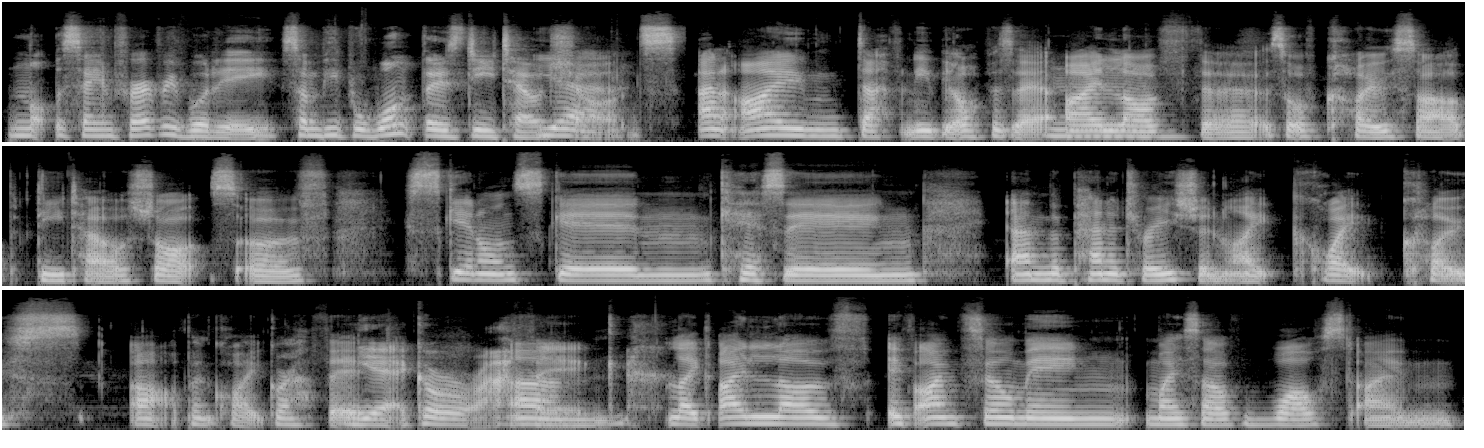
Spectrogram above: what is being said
not the same for everybody. Some people want those detailed Yeah. shots. And I'm definitely the opposite. I Mm. love the sort of close up detail shots of skin on skin, kissing, and the penetration like quite close up and quite graphic. Yeah, graphic. Um, like I love if I'm filming myself whilst I'm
